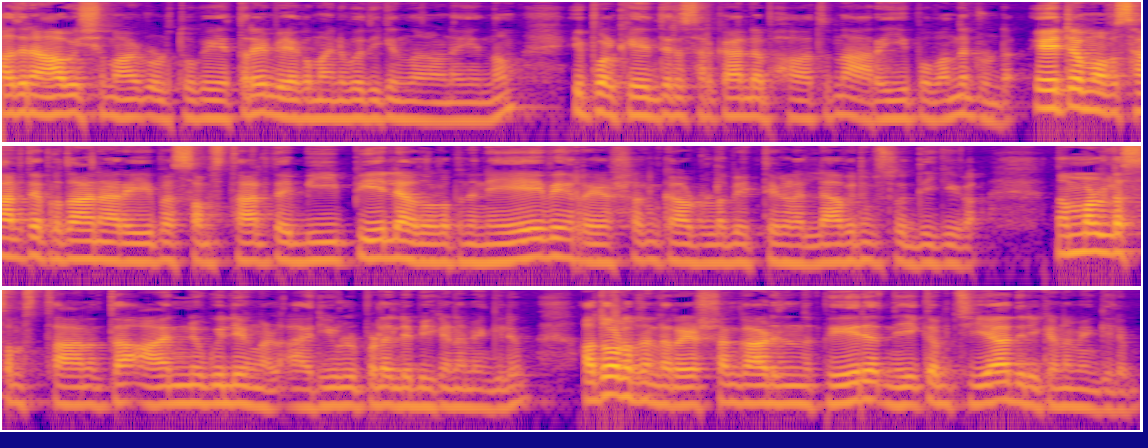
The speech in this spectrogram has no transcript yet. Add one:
അതിനാവശ്യമായിട്ടുള്ള തുക എത്രയും വേഗം അനുവദിക്കുന്നതാണ് എന്നും ഇപ്പോൾ കേന്ദ്ര സർക്കാരിന്റെ ഭാഗത്തുനിന്ന് അറിയിപ്പ് വന്നിട്ടുണ്ട്. ഏറ്റവും അവസാനത്തെ പ്രധാന അറിയിപ്പ് സംസ്ഥാനത്തെ ബി പി എൽ അതോടൊപ്പം തന്നെ എ വി റേഷൻ കാർഡുള്ള വ്യക്തികൾ എല്ലാവരും ശ്രദ്ധിക്കുക. നമ്മളുടെ സംസ്ഥാനത്ത് ആനുകൂല്യങ്ങൾ അരി ഉൾപ്പെടെ ലഭിക്കണമെങ്കിലും അതോടൊപ്പം തന്നെ റേഷൻ കാർഡിൽ നിന്ന് പേര് നീക്കം ചെയ്യാതിരിക്കണമെങ്കിലും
